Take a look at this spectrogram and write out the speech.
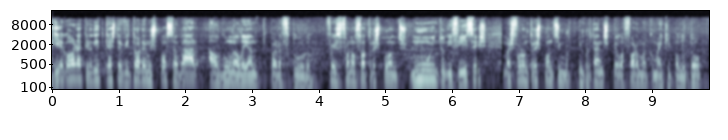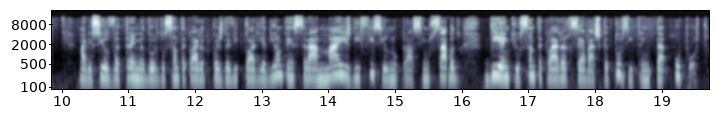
E agora acredito que esta vitória nos possa dar algum alento para o futuro. Foi, foram só três pontos, muito difíceis, mas foram três pontos importantes pela forma como a equipa lutou. Mário Silva, treinador do Santa Clara depois da vitória de ontem, será mais difícil no próximo sábado, dia em que o Santa Clara recebe às 14h30 o Porto.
